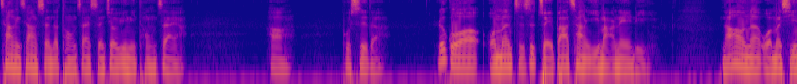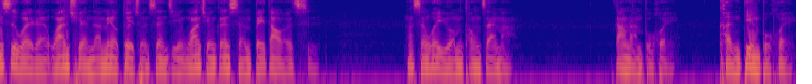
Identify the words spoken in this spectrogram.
唱一唱神的同在，神就与你同在啊。好，不是的。如果我们只是嘴巴唱以马内利，然后呢，我们行事为人完全呢没有对准圣经，完全跟神背道而驰。那神会与我们同在吗？当然不会，肯定不会。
